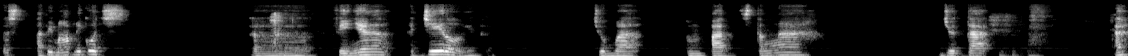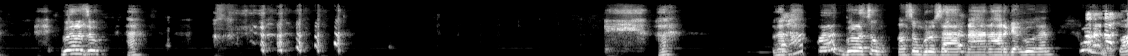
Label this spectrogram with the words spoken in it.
Terus tapi maaf nih coach uh, fee-nya kecil gitu. Cuma empat setengah juta. Hah? gue langsung hah? Hah? Nggak apa gue langsung langsung berusaha nahan harga gue kan. Nggak apa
